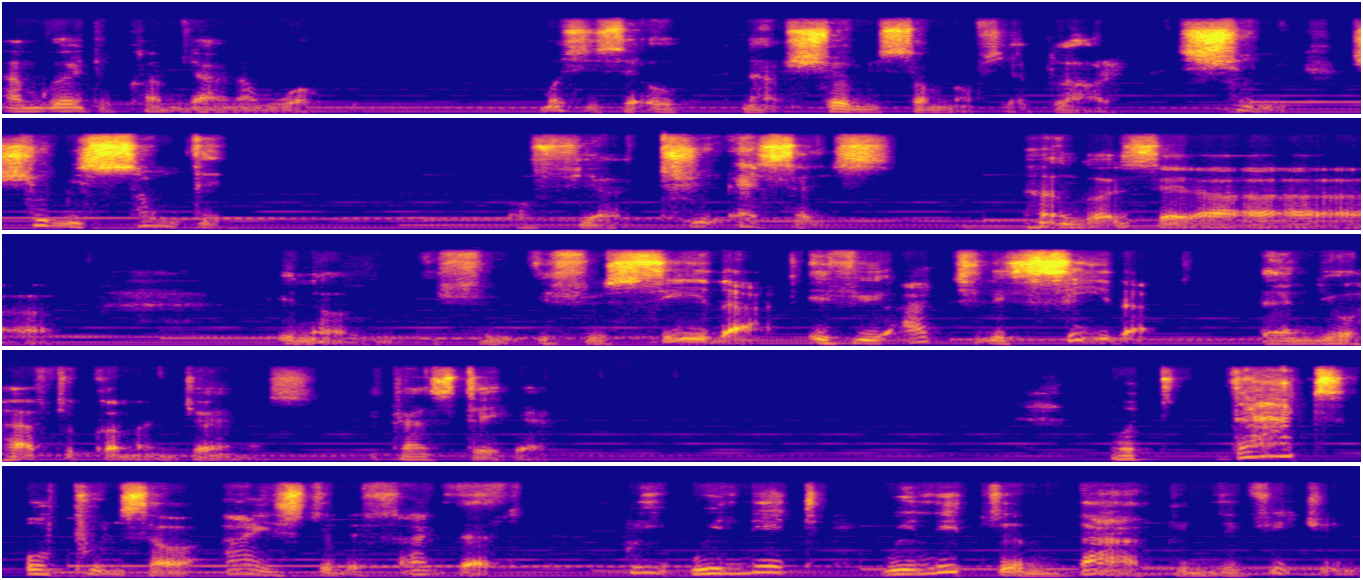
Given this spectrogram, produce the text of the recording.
I'm going to come down and walk. Moses said, Oh, now show me some of your glory. Show me, show me something of your true essence. And God said, uh, you know, if you if you see that, if you actually see that, then you have to come and join us. You can't stay here. But that opens our eyes to the fact that we, we need we need to embark individually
